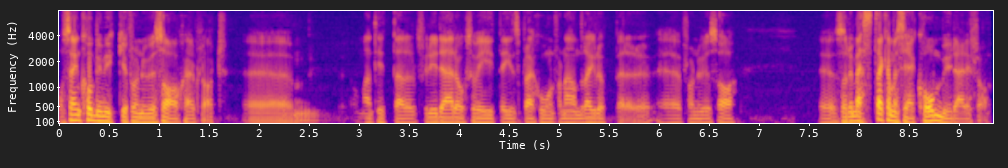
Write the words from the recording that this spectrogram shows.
Och sen kommer mycket från USA självklart. Eh, om man tittar, för det är där också vi hittar inspiration från andra grupper eh, från USA. Eh, så det mesta kan man säga kommer ju därifrån.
